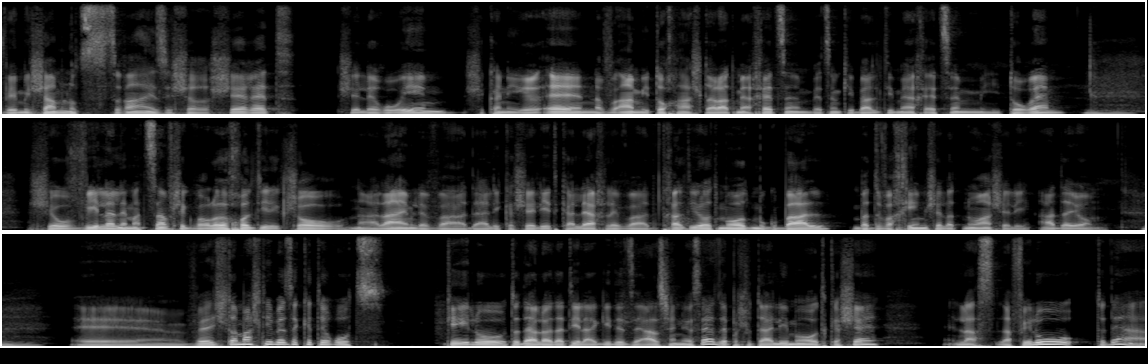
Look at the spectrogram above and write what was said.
ומשם נוצרה איזו שרשרת של אירועים שכנראה נבעה מתוך ההשתלת מח עצם, בעצם קיבלתי מח עצם מתורם, mm-hmm. שהובילה למצב שכבר לא יכולתי לקשור נעליים לבד, היה לי קשה להתקלח לבד, התחלתי להיות מאוד מוגבל בטווחים של התנועה שלי, עד היום. Mm-hmm. והשתמשתי בזה כתירוץ. כאילו, אתה יודע, לא ידעתי להגיד את זה אז שאני עושה את זה, פשוט היה לי מאוד קשה. אפילו, אתה יודע,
